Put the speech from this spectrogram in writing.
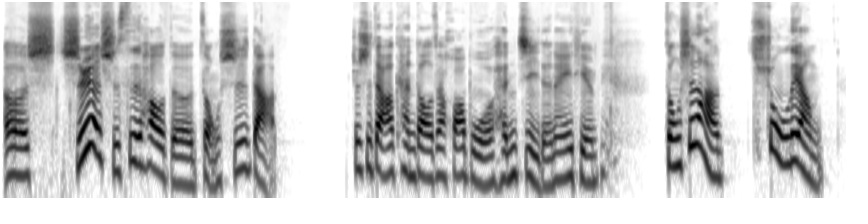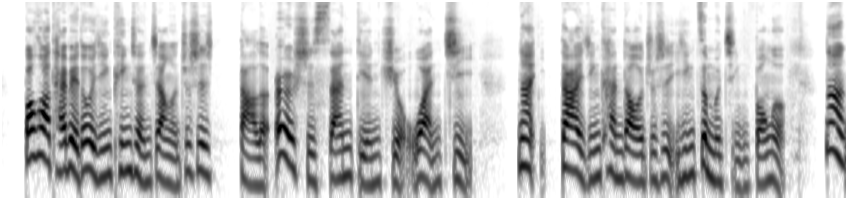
呃十十月十四号的总师打，就是大家看到在花博很挤的那一天，总师打数量包括台北都已经拼成这样了，就是打了二十三点九万剂。那大家已经看到，就是已经这么紧绷了。那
